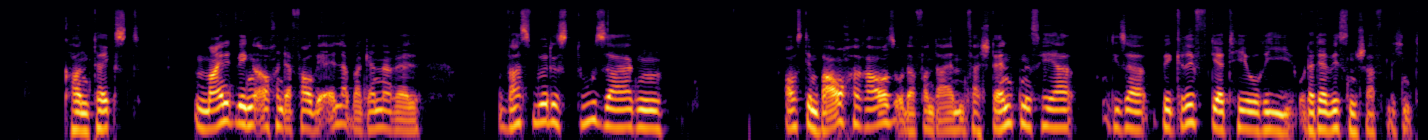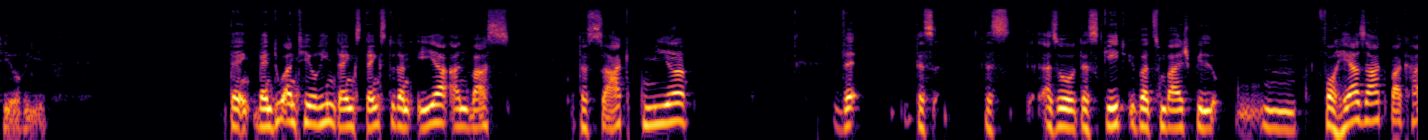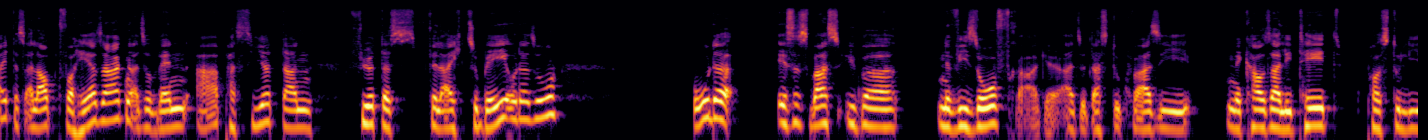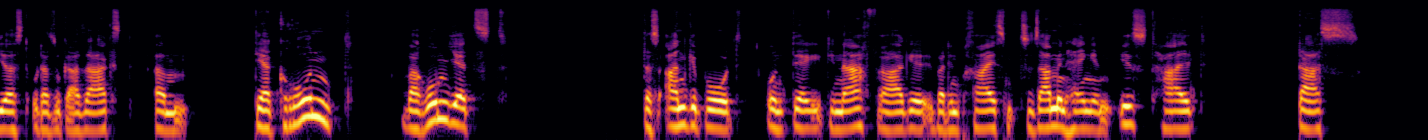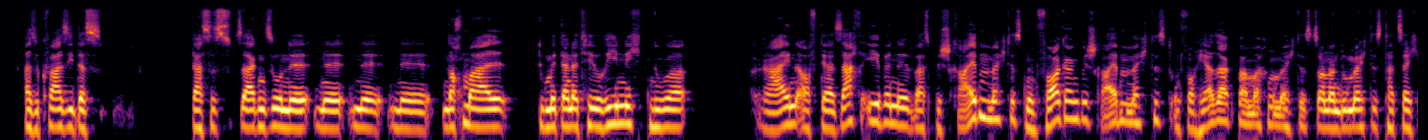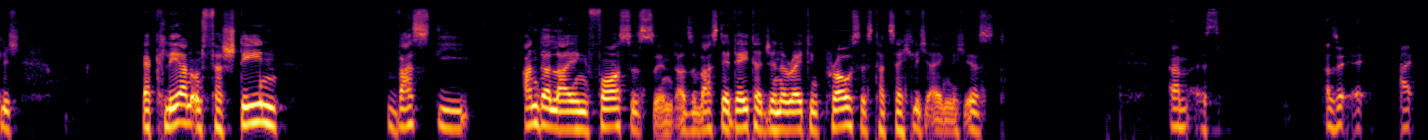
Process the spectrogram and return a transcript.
Kontext, meinetwegen auch in der VWL, aber generell. Was würdest du sagen aus dem Bauch heraus oder von deinem Verständnis her dieser Begriff der Theorie oder der wissenschaftlichen Theorie? Denk, wenn du an Theorien denkst, denkst du dann eher an was, das sagt mir, das, das, also das geht über zum Beispiel mh, Vorhersagbarkeit, das erlaubt Vorhersagen, also wenn A passiert, dann führt das vielleicht zu B oder so. Oder ist es was über eine Wieso-Frage, also dass du quasi eine Kausalität postulierst oder sogar sagst, ähm, der Grund, warum jetzt das Angebot und der, die Nachfrage über den Preis zusammenhängen, ist halt, dass, also quasi das, dass es sozusagen so eine, eine, eine, eine nochmal du mit deiner Theorie nicht nur rein auf der Sachebene was beschreiben möchtest, einen Vorgang beschreiben möchtest und vorhersagbar machen möchtest, sondern du möchtest tatsächlich erklären und verstehen, was die underlying forces sind, also was der Data Generating Process tatsächlich eigentlich ist. Ähm, es, also äh,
